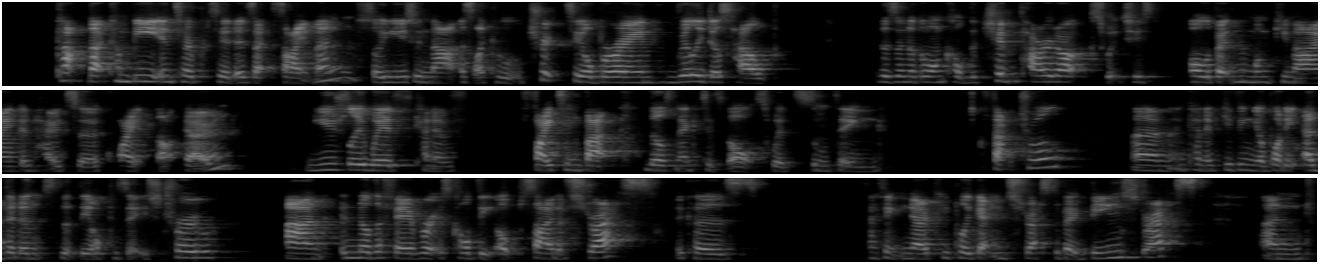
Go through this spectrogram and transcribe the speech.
that can be interpreted as excitement. So using that as like a little trick to your brain really does help. There's another one called the chimp paradox, which is all about the monkey mind and how to quiet that down. Usually with kind of fighting back those negative thoughts with something factual um, and kind of giving your body evidence that the opposite is true. And another favorite is called the upside of stress because I think now people are getting stressed about being stressed. And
